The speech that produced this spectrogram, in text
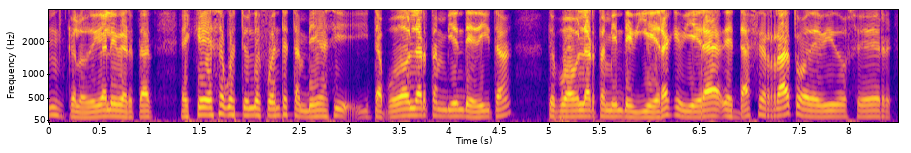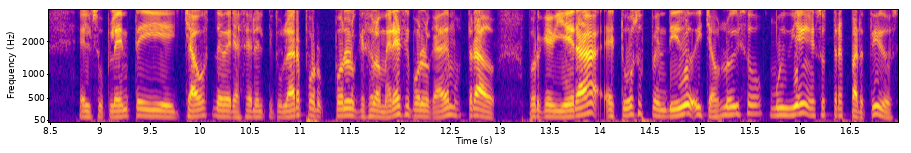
Mm, que lo diga Libertad. Es que esa cuestión de fuentes también es así. Y te puedo hablar también de Edita. Te puedo hablar también de Viera, que Viera desde hace rato ha debido ser el suplente y Chaus debería ser el titular por, por lo que se lo merece y por lo que ha demostrado. Porque Viera estuvo suspendido y Chaus lo hizo muy bien en esos tres partidos.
